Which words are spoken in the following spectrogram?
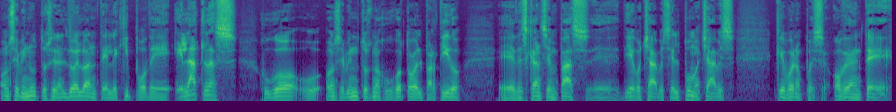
11 minutos en el duelo ante el equipo de el Atlas, jugó 11 minutos, no jugó todo el partido. Eh, descanse en paz, eh, Diego Chávez, el Puma Chávez, que bueno, pues obviamente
